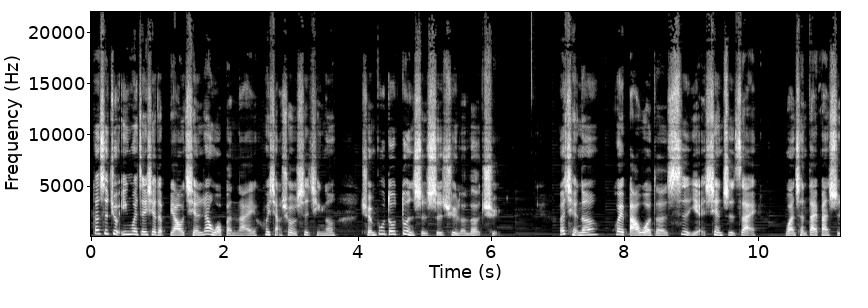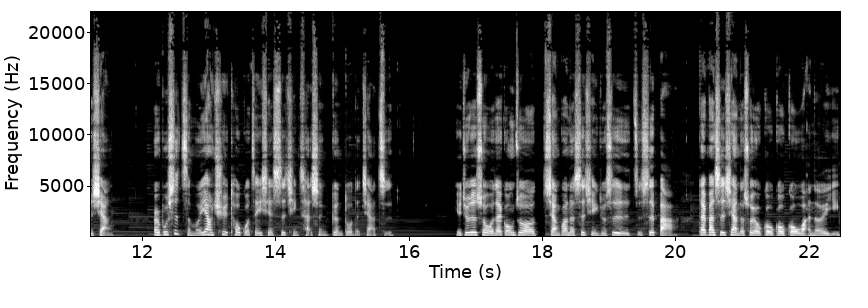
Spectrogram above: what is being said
但是就因为这些的标签，让我本来会享受的事情呢，全部都顿时失去了乐趣。而且呢，会把我的视野限制在完成代办事项，而不是怎么样去透过这些事情产生更多的价值。也就是说，我在工作相关的事情，就是只是把代办事项的所有勾勾勾完而已。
